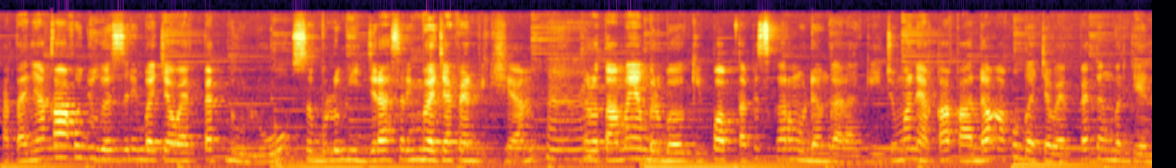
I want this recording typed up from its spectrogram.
Katanya kak aku juga sering baca Wattpad dulu sebelum hijrah sering baca fanfiction, Hmm. terutama yang berbau K-pop. Tapi sekarang udah nggak lagi. Cuman ya kak kadang aku baca Wattpad yang bergen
